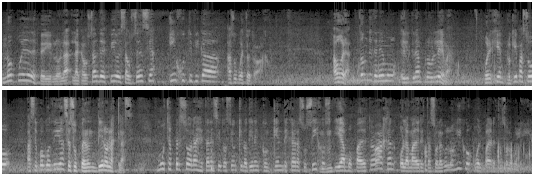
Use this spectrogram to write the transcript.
no puede despedirlo. La, la causal de despido es ausencia injustificada a su puesto de trabajo. Ahora, ¿dónde tenemos el gran problema? Por ejemplo, ¿qué pasó hace pocos días? Se suspendieron las clases. Muchas personas están en situación que no tienen con quién dejar a sus hijos y ambos padres trabajan o la madre está sola con los hijos o el padre está solo con los hijos.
